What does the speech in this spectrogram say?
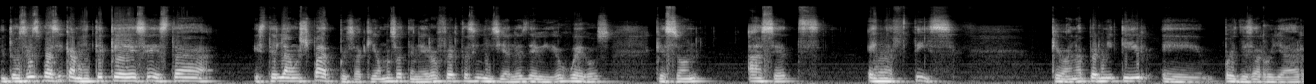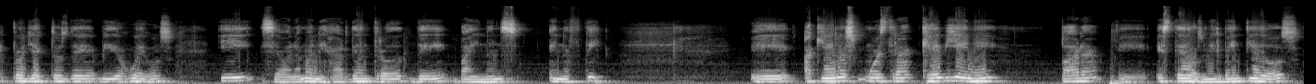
Entonces, básicamente, ¿qué es esta, este Launchpad? Pues aquí vamos a tener ofertas iniciales de videojuegos que son assets NFTs que van a permitir eh, pues desarrollar proyectos de videojuegos y se van a manejar dentro de Binance NFT. Eh, aquí nos muestra qué viene para eh, este 2022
